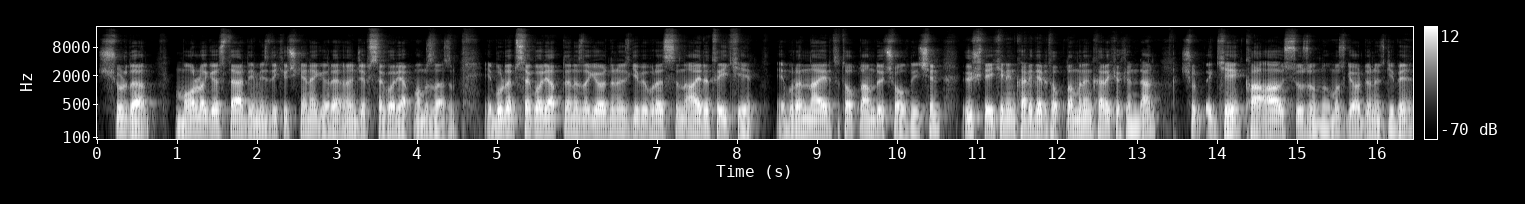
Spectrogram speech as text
şurada morla gösterdiğimiz dik üçgene göre önce Pisagor yapmamız lazım. E burada Pisagor yaptığınızda gördüğünüz gibi burasının ayrıtı 2. E buranın ayrıtı toplamda 3 olduğu için 3 ile 2'nin kareleri toplamının karekökünden şuradaki KA üssü uzunluğumuz gördüğünüz gibi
